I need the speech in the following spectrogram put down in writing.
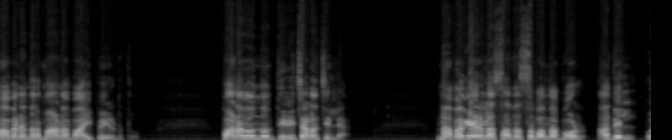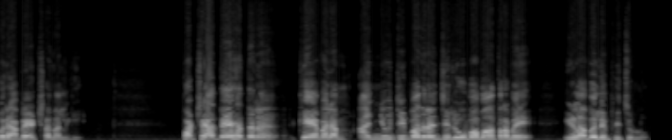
ഭവന നിർമ്മാണ വായ്പയെടുത്തു. പണമൊന്നും തിരിച്ചടച്ചില്ല. നവകേരള സദസ്സ് വന്നപ്പോൾ അതിൽ ഒരു അപേക്ഷ നൽകി. പക്ഷേ അദ്ദേഹത്തിന് കേവലം അഞ്ഞൂറ്റി പതിനഞ്ച് രൂപ മാത്രമേ ഇളവ് ലഭിച്ചുള്ളൂ.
